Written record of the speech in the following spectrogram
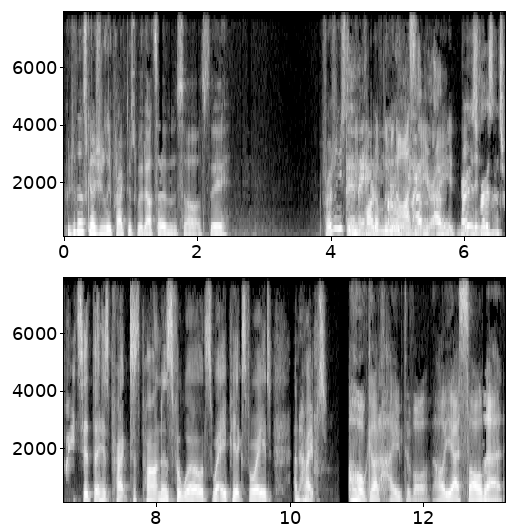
Who do those guys usually practice with outside of themselves? They Frozen used to be part of Crow. Luminosity, Um, um, right? Frozen, Frozen tweeted that his practice partners for Worlds were APX Void and Hyped. Oh, got hyped of all. Oh yeah, I saw that.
